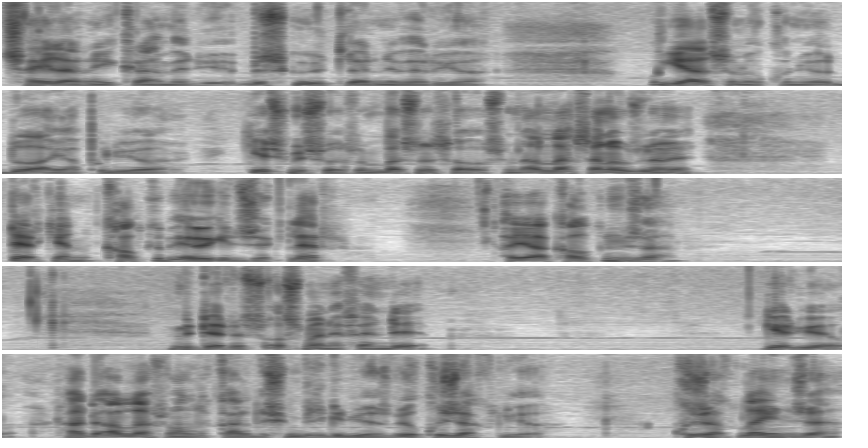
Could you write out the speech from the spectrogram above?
çaylarını ikram ediyor, bisküvitlerini veriyor. Yasin okunuyor, dua yapılıyor. Geçmiş olsun, başın sağ olsun, Allah sana uzun ömür derken kalkıp eve gidecekler. Ayağa kalkınca müderris Osman Efendi geliyor. Hadi Allah'a ısmarladık kardeşim biz gidiyoruz diyor. Kucaklıyor. Kucaklayınca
